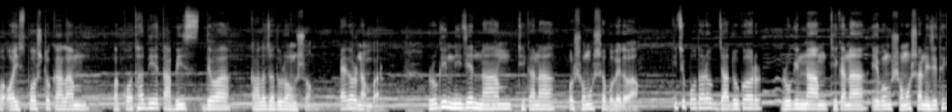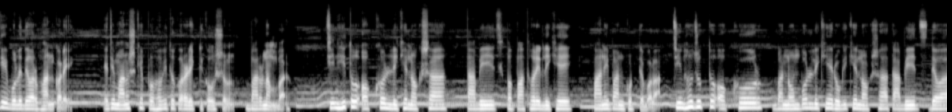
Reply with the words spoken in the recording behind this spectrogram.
বা অস্পষ্ট কালাম বা কথা দিয়ে তাবিজ দেওয়া কালো জাদুর অংশ। এগারো নাম্বার, রোগীর নিজের নাম, ঠিকানা ও সমস্যা বলে দেওয়া। কিছু প্রতারক জাদুকর রোগীর নাম, ঠিকানা এবং সমস্যা নিজে থেকেই বলে দেওয়ার ভান করে। এটি মানুষকে প্রভাবিত করার একটি কৌশল। বারো নাম্বার চিহ্নিত অক্ষর লিখে নকশা, তাবিজ বা পাথরে লিখে পানি পান করতে বলা। চিহ্নযুক্ত অক্ষর বা নম্বর লিখে রোগীকে নকশা, তাবিজ দেওয়া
